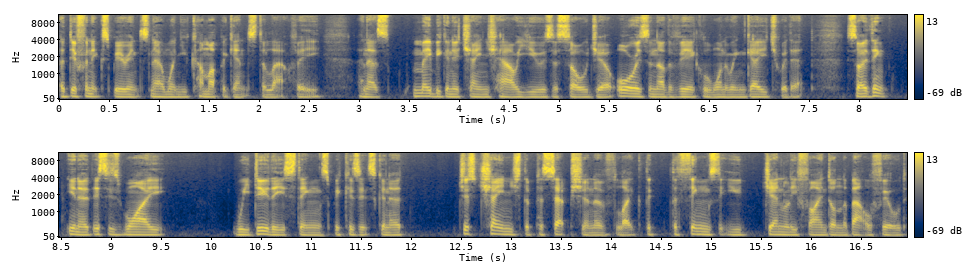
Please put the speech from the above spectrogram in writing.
a different experience now when you come up against a LATV, and that's maybe going to change how you as a soldier or as another vehicle want to engage with it. So I think you know this is why we do these things because it's going to just change the perception of like the, the things that you generally find on the battlefield.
